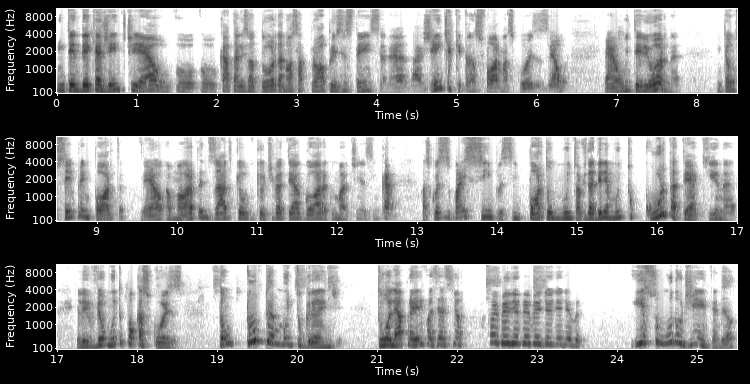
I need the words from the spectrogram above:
entender que a gente é o, o, o, catalisador da nossa própria existência, né? A gente é que transforma as coisas, é o, é o interior, né? Então, sempre importa. Né? É o maior aprendizado que eu, que eu tive até agora com o Martim, assim, cara, as coisas mais simples importam muito. A vida dele é muito curta até aqui, né? Ele viveu muito poucas coisas. Então tudo é muito grande. Tu olhar para ele e fazer assim, ó. Isso muda o dia, entendeu?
